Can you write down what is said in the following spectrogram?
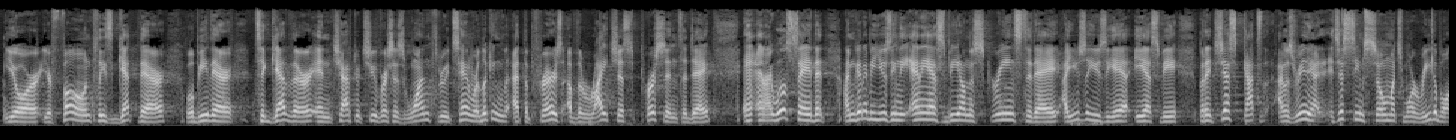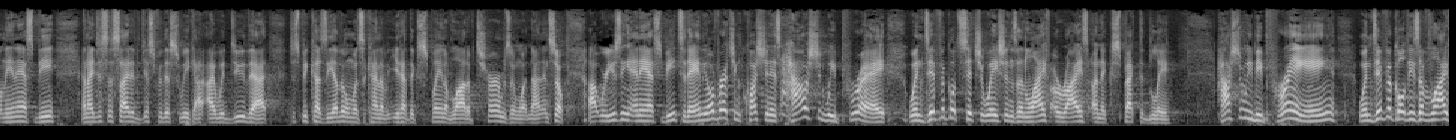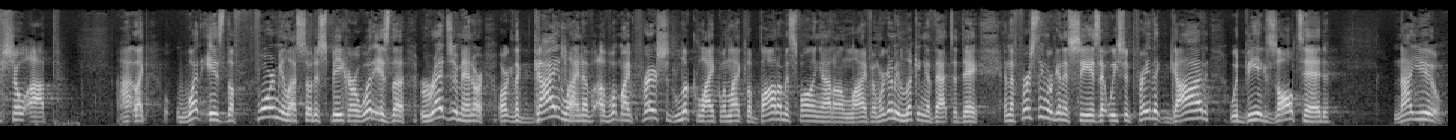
your, your phone, please get there. We'll be there together in chapter 2, verses 1 through 10. We're looking at the prayers of the righteous person today. And, and I will say that I'm going to be using the NASB on the screens today. I usually use the ESV, but it just got to, I was reading, it just seems so much more readable in the NASB. And I just decided just for this week, I, I would do that just because the other one was kind of, you'd have to explain a lot of terms and whatnot. And so uh, we're using NASB today. And the overarching question is how should we pray when difficult situations in life arise unexpectedly? How should we be praying when difficulties of life show up? Uh, like, what is the formula, so to speak, or what is the regimen or, or the guideline of, of what my prayer should look like when, like, the bottom is falling out on life? And we're going to be looking at that today. And the first thing we're going to see is that we should pray that God would be exalted, not you.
